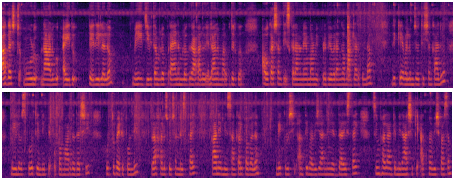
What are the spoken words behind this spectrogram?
ఆగస్టు మూడు నాలుగు ఐదు తేదీలలో మీ జీవితంలో ప్రయాణంలో గ్రహాలు ఎలా మలుపు తిరుగు అవకాశాలు తీసుకురానున్నాయో మనం ఇప్పుడు వివరంగా మాట్లాడుకుందాం. ఇది కేవలం జ్యోతిషం కాదు. మీలో స్ఫూర్తిని ఒక మార్గదర్శి గుర్తుపెట్టుకోండి గ్రహాలు సూచనలు ఇస్తాయి. కానీ మీ సంకల్ప బలం మీ కృషి అంతిమ విజయాన్ని నిర్ధారిస్తాయి. సింహ లాంటి మీ రాశికి ఆత్మవిశ్వాసం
